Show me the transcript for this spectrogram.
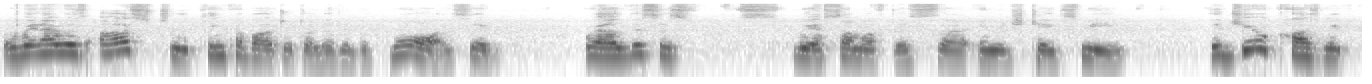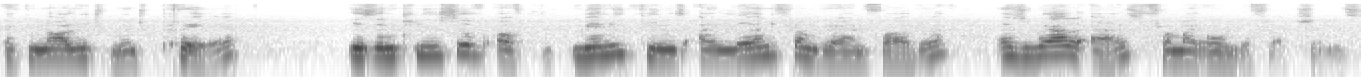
But when I was asked to think about it a little bit more, I said, well, this is where some of this uh, image takes me. The geocosmic acknowledgement prayer is inclusive of many things I learned from grandfather as well as from my own reflections.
